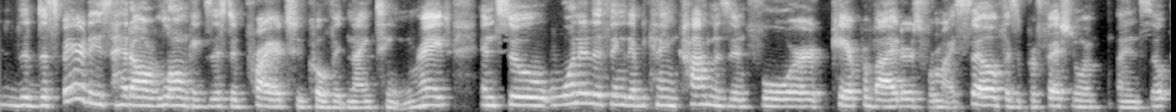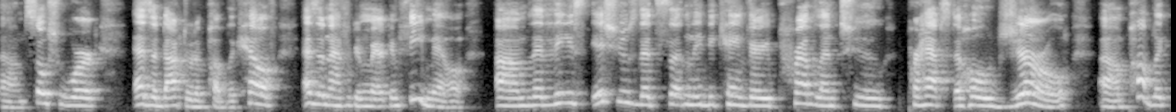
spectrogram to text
the disparities had all long existed prior to COVID 19, right? And so, one of the things that became cognizant for care providers, for myself as a professional in so, um, social work, as a doctor of public health, as an African American female, um, that these issues that suddenly became very prevalent to perhaps the whole general um, public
